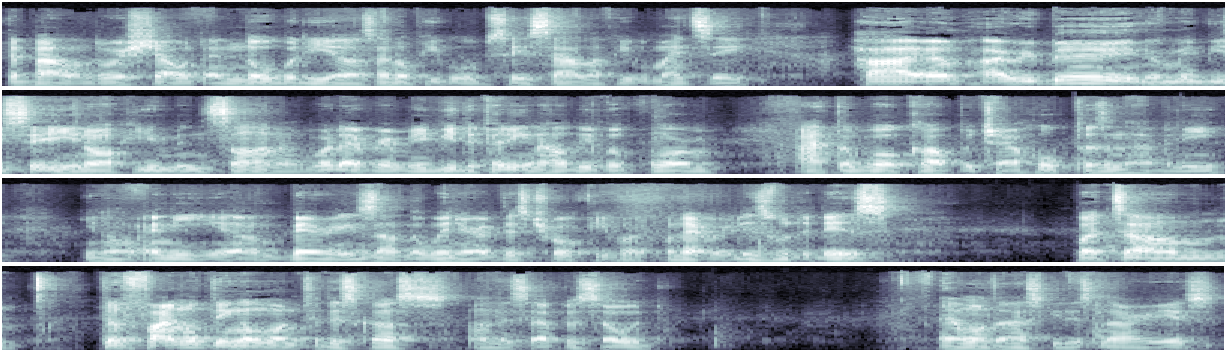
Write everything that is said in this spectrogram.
the Ballon d'Or shout and nobody else. I know people say Salah, people might say, Hi, I'm Harry Kane, or maybe say, you know, Heung-min Son, or whatever it may be, depending on how they perform at the World Cup, which I hope doesn't have any, you know, any um, bearings on the winner of this trophy, but whatever, it is what it is. But um, the final thing I want to discuss on this episode, and I want to ask you this, Nari, is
